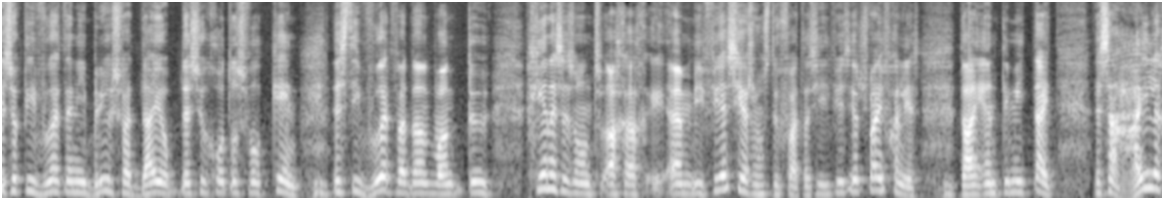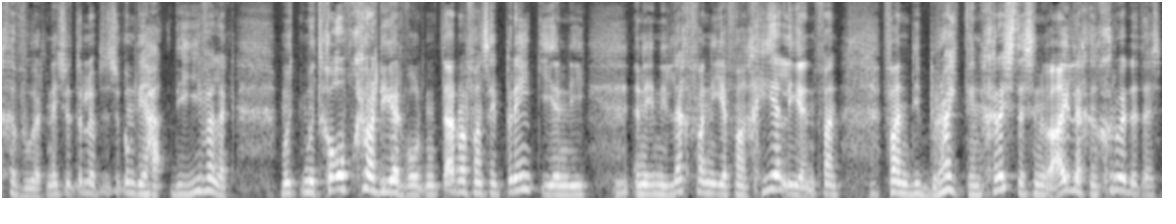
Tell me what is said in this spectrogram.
is ook die woord in Hebreëus wat dui op dis hoe God ons wil ken. Dis die woord wat dan want toe Genesis ons ag ag um, Efesiërs ons toe vat as jy Efesiërs 5 gaan lees, daai intimiteit. Dis 'n heilige woord, net so terloops, dis hoekom die die huwelik moet moet geopgradeer word in terme van sy prentjie in die in die, in die lig van die evangelie en van van die bruid en Christus en hoe heilig en groot dit is.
